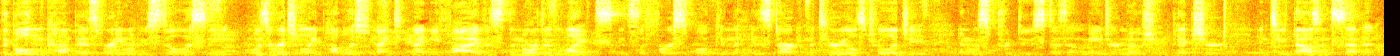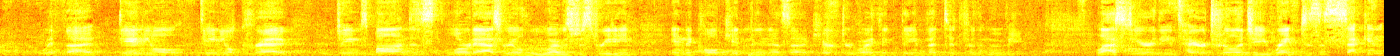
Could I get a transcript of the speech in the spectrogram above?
The Golden Compass, for anyone who's still listening, was originally published in 1995 as The Northern Lights. It's the first book in the His Dark Materials trilogy and was produced as a major motion picture in 2007 with uh, Daniel, Daniel Craig, James Bond as Lord Asriel, who I was just reading, and Nicole Kidman as a character who I think they invented for the movie. Last year, the entire trilogy ranked as the second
